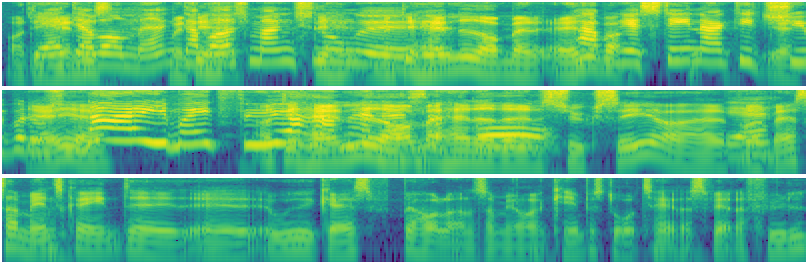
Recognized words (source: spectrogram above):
Og Ja, der var mange- der var også mange sådan det, nogle, Men det øh, handlede om, at alle var... Stenagtige typer, der ja, ja, ja. ja. nej, I må ikke fyre Og det ham, handlede han om, at han havde god." været en succes, og havde Ja. fået masser af mennesker ind øh, ude i gasbeholderen, som jo er et kæmpe stort teater, svært at fylde.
